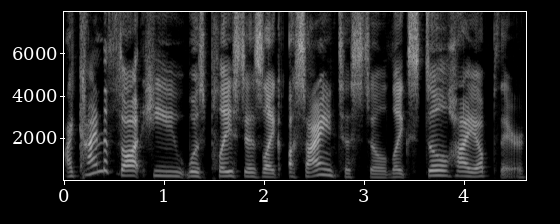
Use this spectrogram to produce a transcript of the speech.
i kind of thought he was placed as like a scientist still like still high up there.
